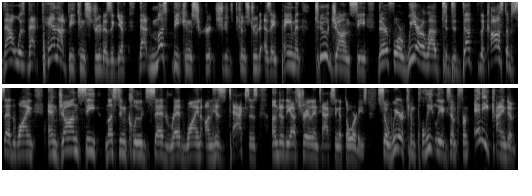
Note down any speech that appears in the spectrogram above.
that was that cannot be construed as a gift. That must be construed, as a payment to John C. Therefore, we are allowed to deduct the cost of said wine, and John C. must include said red wine on his taxes under the Australian taxing authorities. So we are completely exempt from any kind of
